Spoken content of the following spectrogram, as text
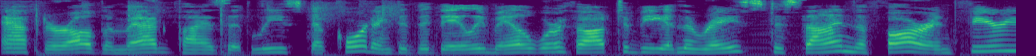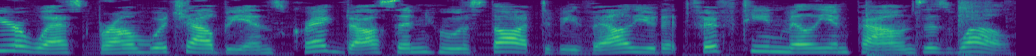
After all the Magpies at least according to the Daily Mail were thought to be in the race to sign the far inferior West Bromwich Albion's Craig Dawson who is thought to be valued at £15 million as well.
